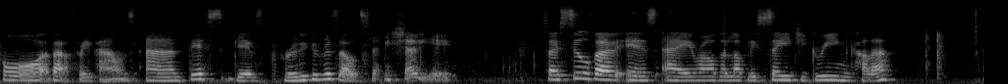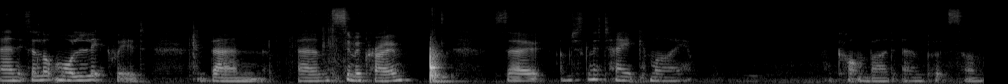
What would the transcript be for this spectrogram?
for about £3 and this gives pretty good results. Let me show you. So Silvo is a rather lovely sagey green colour and it's a lot more liquid than um, Simichrome. So I'm just going to take my cotton bud and put some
